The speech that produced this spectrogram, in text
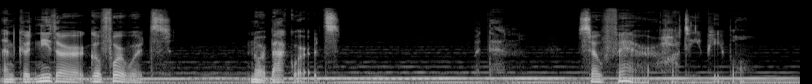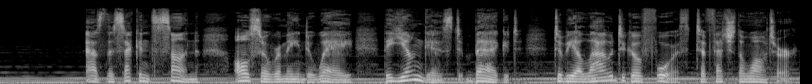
and could neither go forwards nor backwards. But then, so fair, haughty people. As the second son also remained away, the youngest begged to be allowed to go forth to fetch the water,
